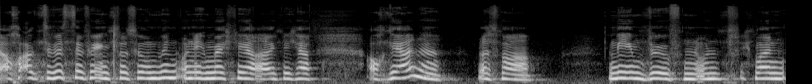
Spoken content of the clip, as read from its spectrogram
ja auch Aktivistin für Inklusion bin und ich möchte ja eigentlich ja auch gerne, dass wir leben dürfen. Und ich meine,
